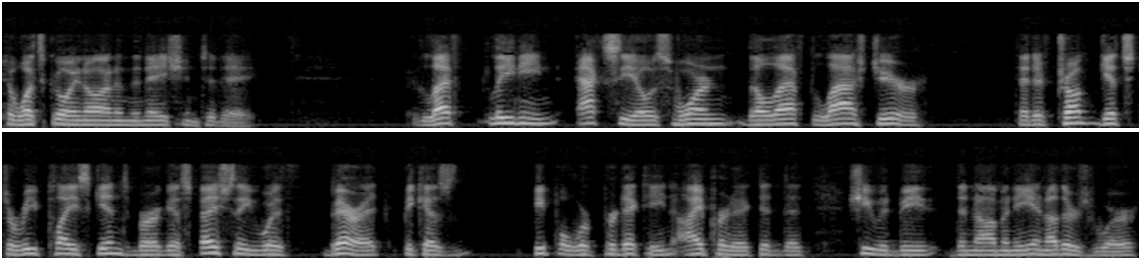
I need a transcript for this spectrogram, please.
to what's going on in the nation today. Left-leaning Axios warned the left last year that if Trump gets to replace Ginsburg, especially with Barrett, because people were predicting, I predicted that she would be the nominee and others were,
